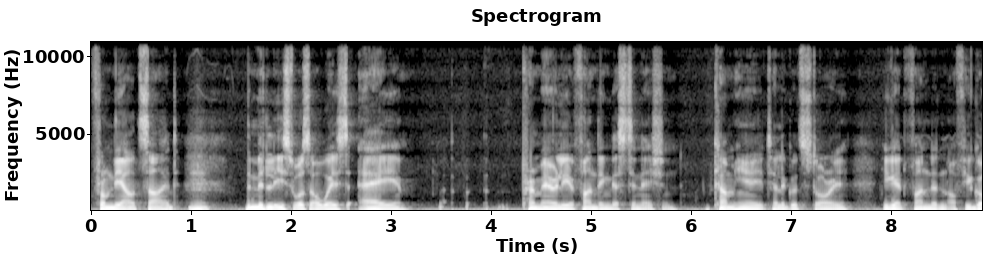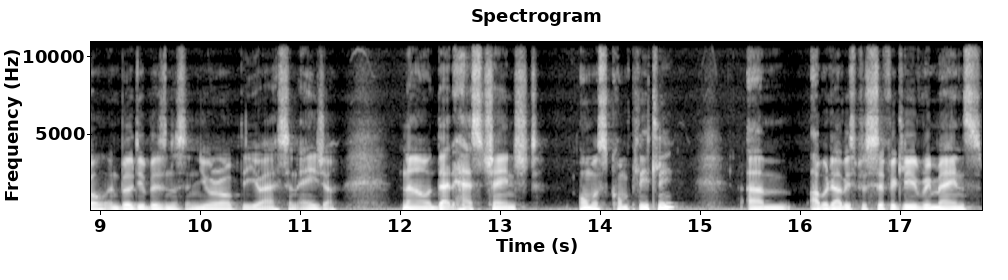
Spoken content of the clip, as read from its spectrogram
from the outside. Mm. The Middle East was always a primarily a funding destination. You come here, you tell a good story, you get funded, and off you go and build your business in Europe, the US, and Asia. Now that has changed almost completely. Um, Abu Dhabi specifically remains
